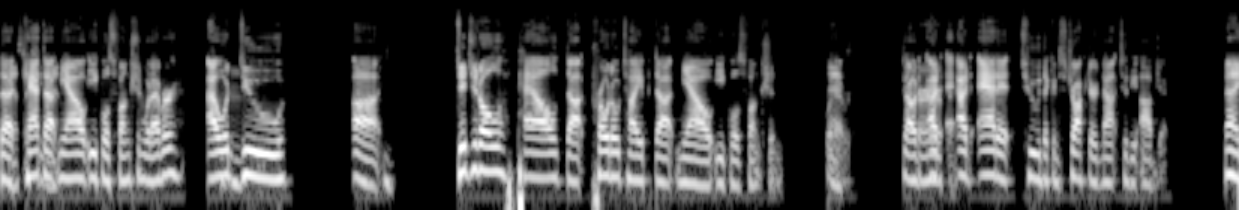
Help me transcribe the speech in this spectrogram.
the Yes, cat dot meow equals function whatever. I would Mhm. do uh digital pal dot prototype dot meow equals function whatever. Nice. So I would I'd, I'd add it to the constructor, not to the object. Uh,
